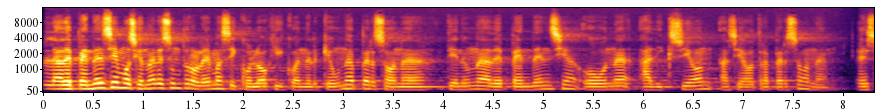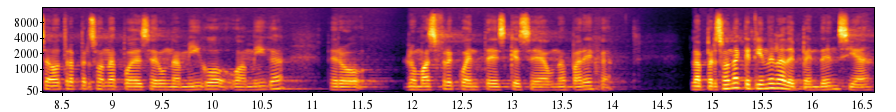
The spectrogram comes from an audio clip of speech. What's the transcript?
La dependencia emocional es un problema psicológico en el que una persona tiene una dependencia o una adicción hacia otra persona. Esa otra persona puede ser un amigo o amiga, pero lo más frecuente es que sea una pareja. La persona que tiene la dependencia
